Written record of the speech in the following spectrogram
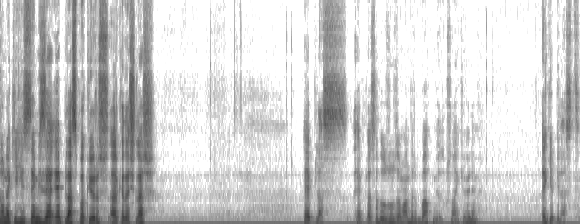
sonraki hissemize E-Plus bakıyoruz arkadaşlar. E-Plus. E-Plus'a da uzun zamandır bakmıyorduk sanki öyle mi? Ege Plast.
